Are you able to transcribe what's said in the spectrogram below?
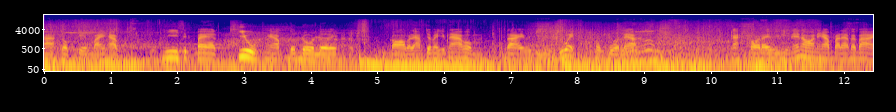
อะจบเกมไปครับ 28 คิวนะครับโดดๆเลย ก็ไปเลยครับเจอกันคลิปหน้าผมได้ VP ด้วย6บวตแล้วนะก็ได้ VP แน่นอนนะครับ ไปแล้ว บ๊ายบาย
